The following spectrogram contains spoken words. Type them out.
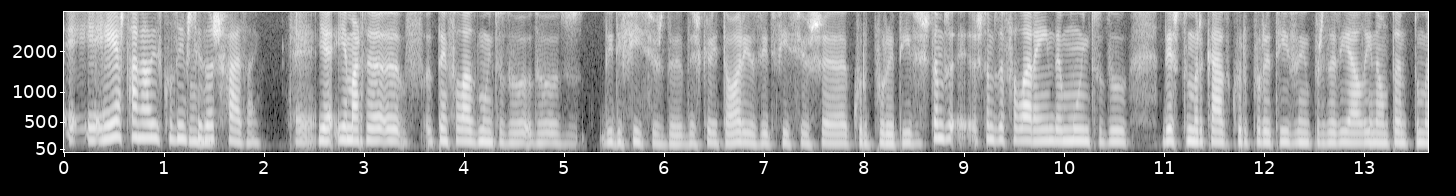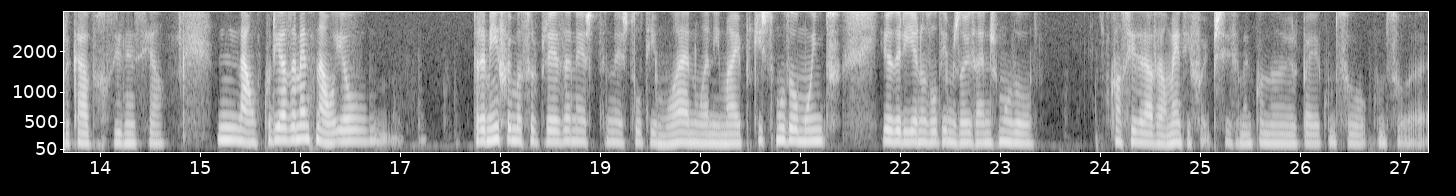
é, é esta análise que os investidores uhum. fazem. É. E, a, e, a, Marta uh, tem falado muito do, do, de edifícios, de, de escritórios, edifícios uh, corporativos. Estamos, estamos a falar ainda muito do, deste mercado corporativo empresarial e não tanto do mercado residencial? Não, curiosamente não. Eu para mim foi uma surpresa neste, neste último ano, ano e meio, porque isto mudou muito, eu diria nos últimos dois anos mudou consideravelmente e foi precisamente quando a União Europeia começou, começou a,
